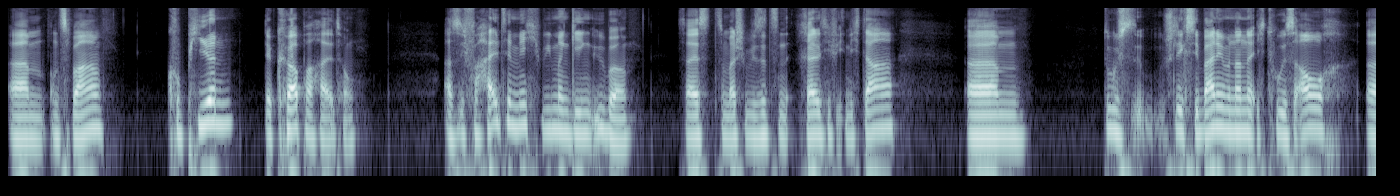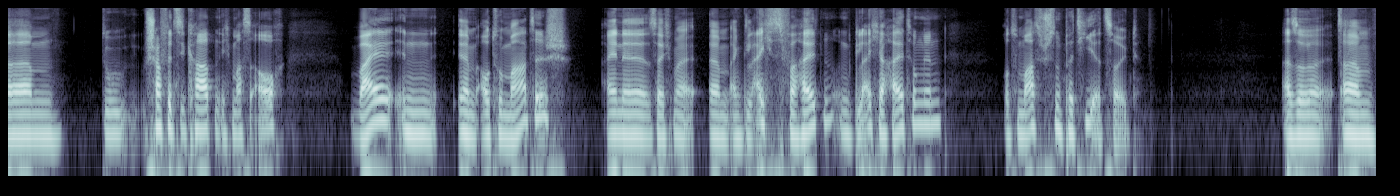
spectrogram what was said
Ähm, und zwar Kopieren der Körperhaltung. Also ich verhalte mich wie mein Gegenüber. Das heißt, zum Beispiel, wir sitzen relativ ähnlich da. Ähm, du schlägst die Beine übereinander, ich tue es auch. Ähm, du schaffelst die Karten, ich mach's auch. Weil in, ähm, automatisch eine, sag ich mal, ähm, ein gleiches Verhalten und gleiche Haltungen automatisch Sympathie erzeugt. Also ähm,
